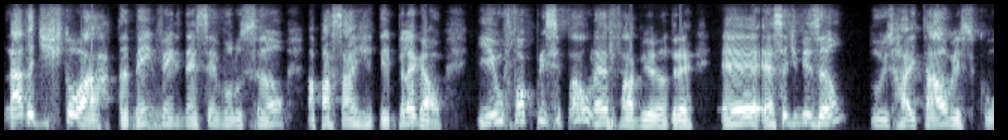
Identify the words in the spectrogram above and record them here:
nada de estoar. Também vem nessa evolução a passagem de tempo é legal. E o foco principal, né, Fábio e André, é essa divisão dos Hightowers com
